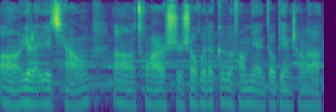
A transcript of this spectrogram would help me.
呃，越来越强，呃，从而使社会的各个方面都变成了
